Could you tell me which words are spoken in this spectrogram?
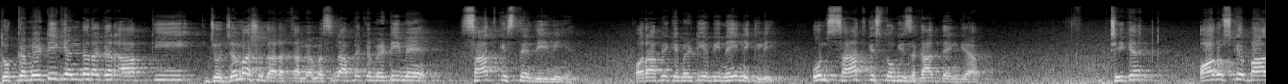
تو کمیٹی کے اندر اگر آپ کی جو جمع شدہ رقم ہے، مثلا آپ نے کمیٹی میں سات قسطیں دی ہوئی ہیں اور آپ کی کمیٹی ابھی نہیں نکلی۔ ان سات قسطوں کی زکوٰۃ دیں گے آپ۔ ٹھیک ہے؟ اور اس کے بعد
